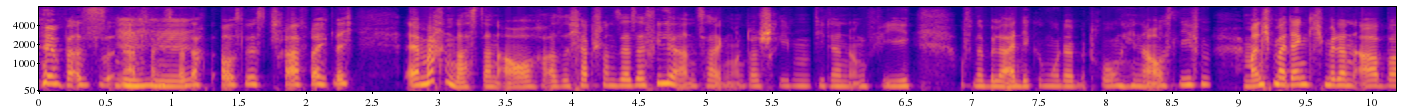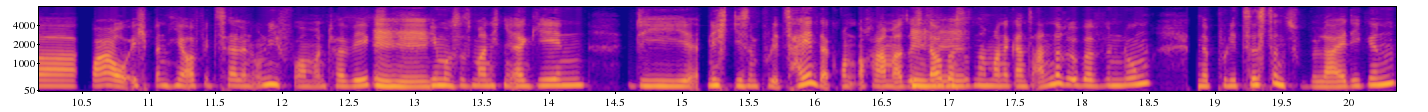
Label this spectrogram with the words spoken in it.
was einen Anfangsverdacht mhm. auslöst, strafrechtlich, äh, machen das dann auch. Also ich habe schon sehr, sehr viele Anzeigen unterschrieben, die dann irgendwie auf eine Beleidigung oder Bedrohung hinausliefen. Manchmal denke ich mir dann aber, wow, ich bin hier offiziell in Uniform unterwegs. Mhm. Wie muss es manchen ergehen, die nicht diesen Polizeihintergrund noch haben? Also ich mhm. glaube, es ist nochmal eine ganz andere Überwindung, eine Polizistin zu beleidigen.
